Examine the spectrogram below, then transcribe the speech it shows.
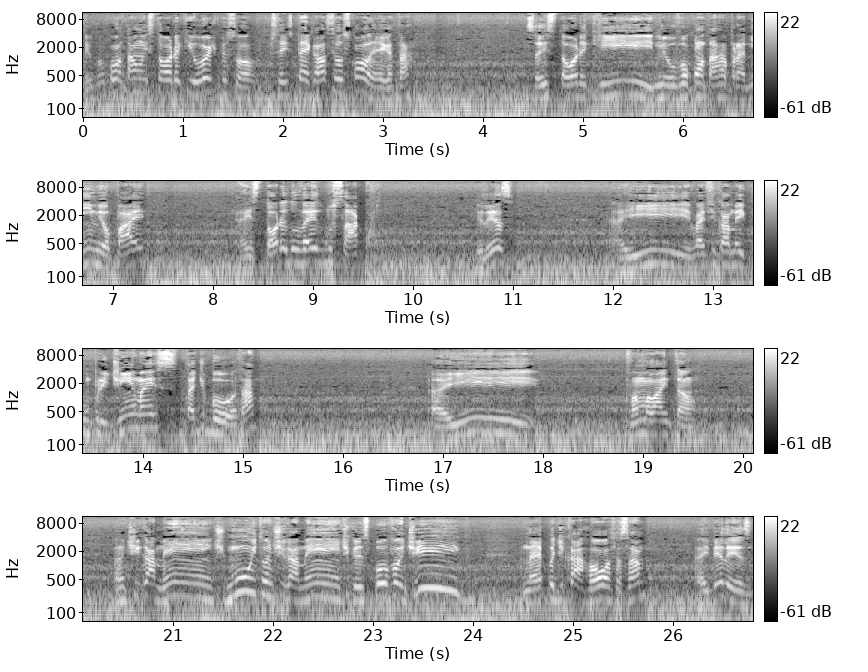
Eu vou contar uma história aqui hoje, pessoal, pra vocês pegar os seus colegas, tá? Essa história aqui, meu avô contava pra mim, meu pai, a história do velho do saco, beleza? Aí vai ficar meio compridinha, mas tá de boa, tá? Aí vamos lá então. Antigamente, muito antigamente, aqueles povo antigo, na época de carroça, sabe? Aí beleza.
